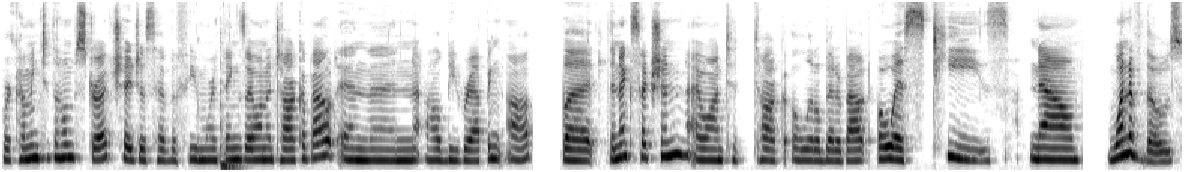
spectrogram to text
we're coming to the home stretch. I just have a few more things I want to talk about, and then I'll be wrapping up. But the next section, I want to talk a little bit about OSTs. Now, one of those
